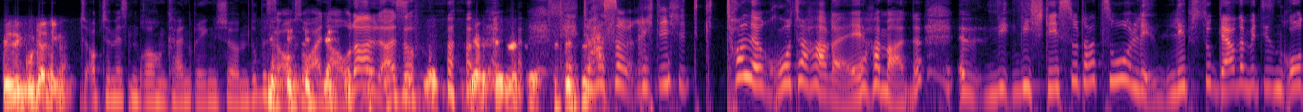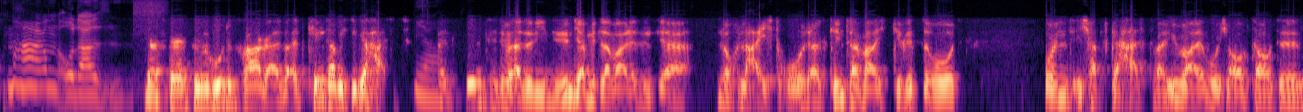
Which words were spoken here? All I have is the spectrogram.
Wir sind guter Dinge. Optimisten brauchen keinen Regenschirm. Du bist auch so einer, oder? Also, Ja, du hast so richtig tolle rote Haare, ey, Hammer, ne? Äh, Wie, wie stehst du dazu? Le lebst du gerne mit diesen roten Haaren oder? Das du eine gute Frage. Also als Kind habe ich sie gehasst. Ja. Als Kind, also die, die sind ja mittlerweile sind ja noch leicht rot. Als Kind war ich geritzelrot und ich habe es gehasst, weil überall, wo ich auftauchte,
